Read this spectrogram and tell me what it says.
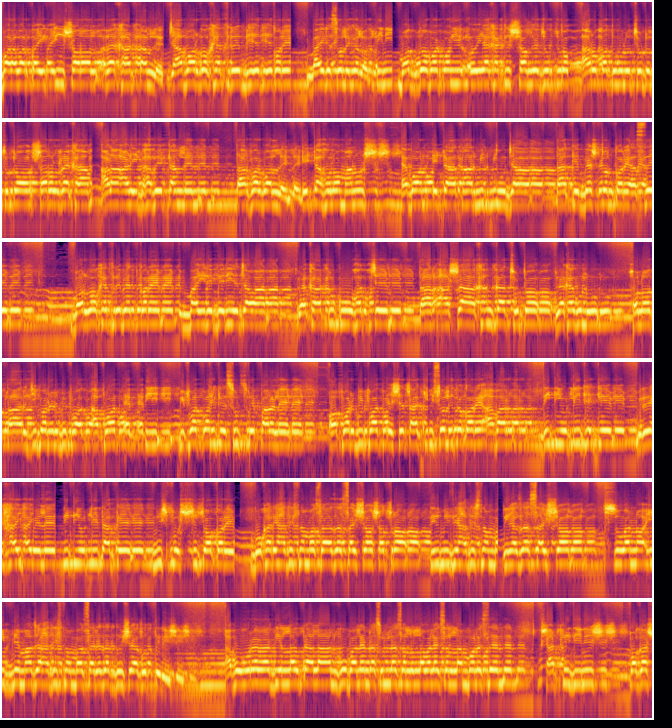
বরাবর কয়েকটি সরল রেখা টানলেন। যা বর্গক্ষেত্রে ভেদ করে বাইরে চলে গেল। তিনি মধ্যবর্তী ওই রেখাটির সঙ্গে যুক্ত আরও কতগুলো ছোট ছোট সরল রেখা আড়াআড়ি ভাবে টানলেন। তারপর বললেন, এটা হলো মানুষ এবং এটা তার মৃত্যু যা তাকে বেষ্টন করে আছে। বর্গক্ষেত্রে ভেদ করে বাইরে বেরিয়ে যাওয়া রেখাটুকু হচ্ছে তার আশা, আকাঙ্ক্ষা, ছোট রেখাগুলো হলো তার জীবনের বিপদ। আপদ একটি বিপদ থেকে ছুটতে পারলে অপর বিপদ এসে তাকে বিচলিত করে। আবার দ্বিতীয়টি থেকে রেহাই পেলে দ্বিতীয়টি তাকে নিষ্পোষিত করে। বোখারি হাদিস নম্বর ছয় হাজার চারশো সতেরো, তিরমিজি হাদিস নম্বর দুই হাজার চারশো চুয়ান্ন, ইবনে মাজা হাদিস নম্বর চার হাজার দুইশো একত্রিশ। আবু আনহু বলেন রাসুল্লাহ সাল্লাহ সাল্লাম বলেছেন, সাতটি জিনিস প্রকাশ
